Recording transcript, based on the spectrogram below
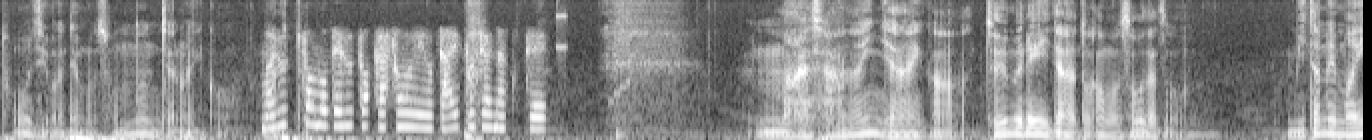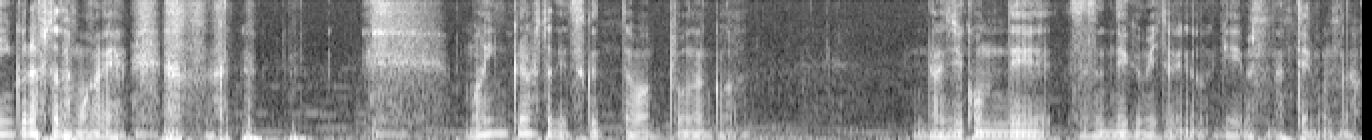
当時はでもそんなんじゃないか。まるっとモデルとかそういうタイプじゃなくて、まあ、しゃあないんじゃないか。トゥームレイダーとかもそうだぞ。見た目マインクラフトだもん、あれ。マインクラフトで作ったマップをなんか、ラジコンで進んでいくみたいなゲームになってるもんな。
